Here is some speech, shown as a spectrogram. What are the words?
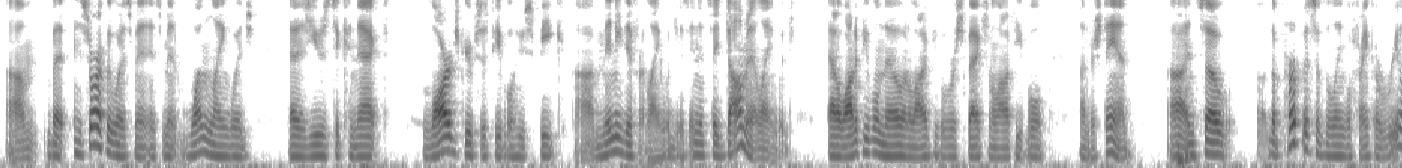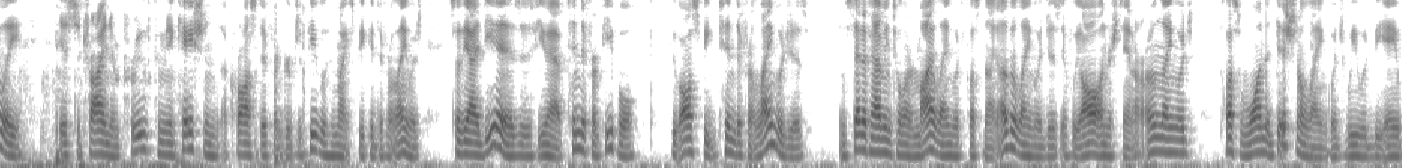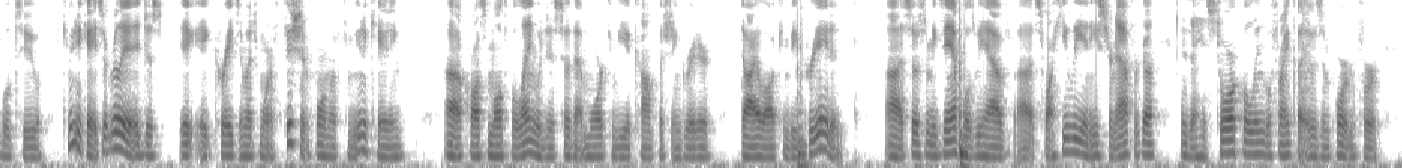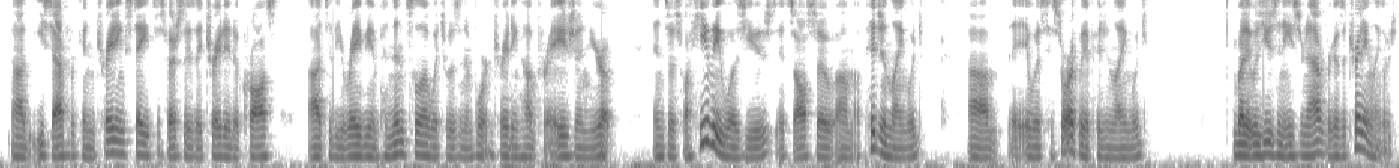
Um, but historically, what it's meant it's meant one language that is used to connect large groups of people who speak uh, many different languages, and it's a dominant language that a lot of people know and a lot of people respect and a lot of people understand. Uh, and so, uh, the purpose of the lingua franca really is to try and improve communication across different groups of people who might speak a different language. So the idea is, is if you have 10 different people who all speak 10 different languages, instead of having to learn my language plus 9 other languages, if we all understand our own language plus one additional language, we would be able to communicate. So really it just it, it creates a much more efficient form of communicating uh, across multiple languages so that more can be accomplished and greater dialogue can be created. Uh, so some examples, we have uh, Swahili in Eastern Africa is a historical lingua franca. It was important for uh, the East African trading states, especially as they traded across uh, to the Arabian Peninsula, which was an important trading hub for Asia and Europe. And so Swahili was used. It's also um, a pidgin language. Um, it was historically a pidgin language, but it was used in Eastern Africa as a trading language.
